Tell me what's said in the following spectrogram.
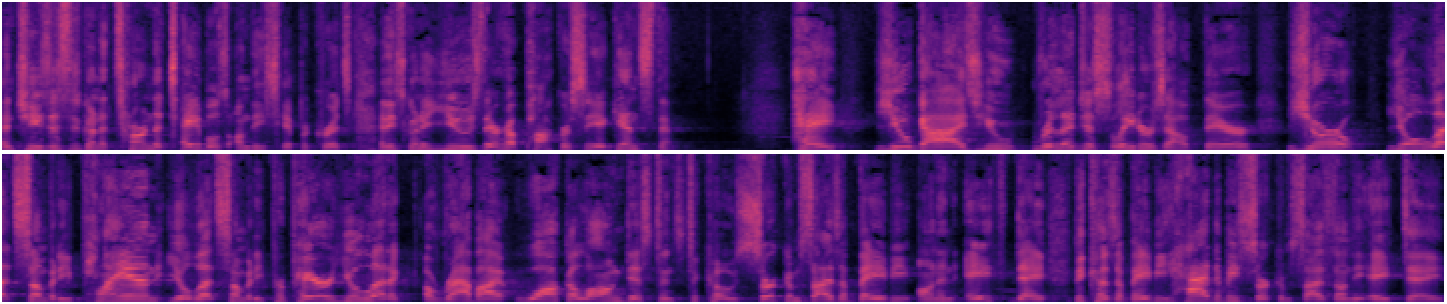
And Jesus is going to turn the tables on these hypocrites, and he's going to use their hypocrisy against them hey, you guys, you religious leaders out there, you're, you'll let somebody plan, you'll let somebody prepare, you'll let a, a, rabbi walk a long distance to go circumcise a baby on an eighth day because a baby had to be circumcised on the eighth day,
